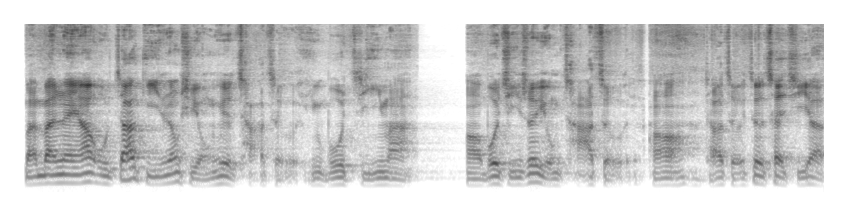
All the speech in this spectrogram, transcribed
慢慢呢，啊，有早期拢是用迄个茶做的，因无钱嘛，啊，无钱所以用茶做的，啊，茶做做菜市啊，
